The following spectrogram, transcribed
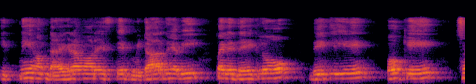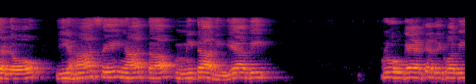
इतने हम डायग्राम और स्टेप मिटा दे अभी। पहले देख लो, देख लिए। ओके चलो, यहाँ से यहाँ तक मिटा देंगे अभी। प्रूव हो गया क्या देखो अभी।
